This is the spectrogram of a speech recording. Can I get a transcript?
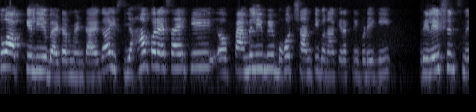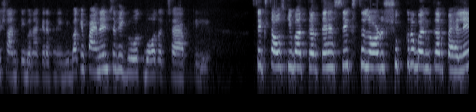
तो आपके लिए बेटरमेंट आएगा। इस, यहाँ पर ऐसा है कि फैमिली में बहुत शांति बना के रखनी पड़ेगी रिलेशंस में शांति बना के रखने की। बाकी फाइनेंशियली ग्रोथ बहुत अच्छा है आपके लिए। सिक्स हाउस की बात करते हैं। सिक्स लॉर्ड शुक्र बनकर पहले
